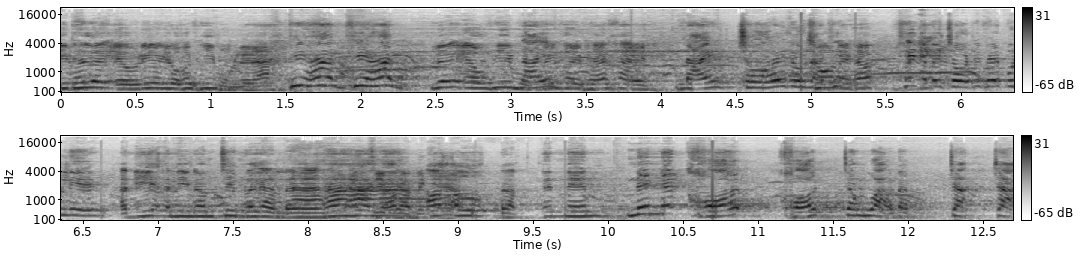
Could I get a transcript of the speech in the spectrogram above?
ริงๆถ้าเรื่องเอลนี่ยกให้พี่ผมเลยนะ พี่ฮั่นพี่ฮั่น เรื่องเอลพี่ผมไหน ไม่เคยแพ้ใคร ไหนโชว์ให้ดูหน่อยโชว์หน่อยครับ ที่จะไปโชว์ที่เพชรบุรี อันนี้อันนี้น้ำจิ้มแล้วกันนะฮะอ่าจิ้มครับเป็นไง เอาเอาแบบเน้นเน้นๆขอขอจังหวะแบบจะจะ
